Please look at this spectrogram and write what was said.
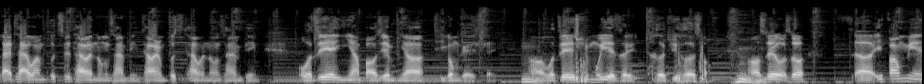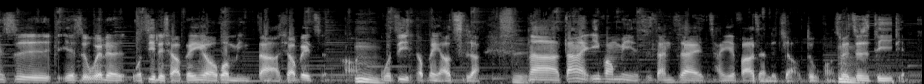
来台湾不吃台湾农产品，台湾人不吃台湾农产品，我这些营养保健品要提供给谁？啊、我这些畜牧业者何去何从？啊、所以我说，呃，一方面是也是为了我自己的小朋友或民大消费者啊，嗯，我自己小朋友也要吃啊。是，那当然一方面也是站在产业发展的角度啊，所以这是第一点。嗯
